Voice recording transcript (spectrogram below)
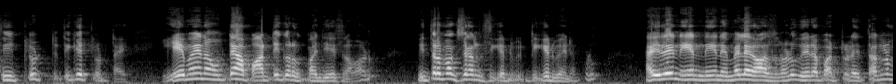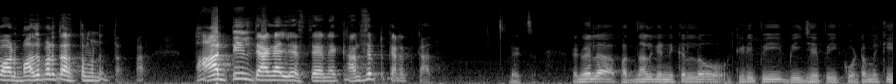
సీట్లు టికెట్లు ఉంటాయి. ఏమైనా ఉంటే ఆ పార్టీ కొరకు పనిచేసిన వాడు మిత్రపక్షానికి టికెట్ టికెట్ పోయినప్పుడు అయితే నేను నేను ఎమ్మెల్యే కావాల్సినాడు వేరే పార్టీ అవుతాను వాడు బాధపడితే అర్థం ఉన్నది తప్ప పార్టీలు త్యాగాలు చేస్తాయనే కాన్సెప్ట్ కరెక్ట్ కాదు. రైట్ సార్ రెండు వేల పద్నాలుగు ఎన్నికల్లో టీడీపీ బీజేపీ కూటమికి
